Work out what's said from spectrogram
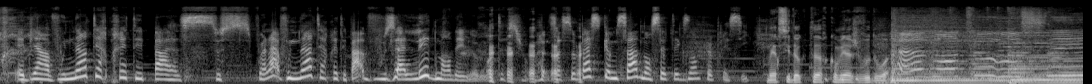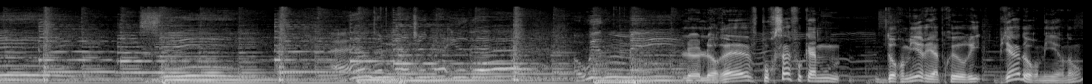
eh bien, vous n'interprétez pas, voilà, vous n'interprétez pas, vous allez demander une augmentation. ça se passe comme ça dans cet exemple précis. Merci docteur, combien je vous dois? Le, rêve, pour ça, il faut quand même dormir et a priori bien dormir, non?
